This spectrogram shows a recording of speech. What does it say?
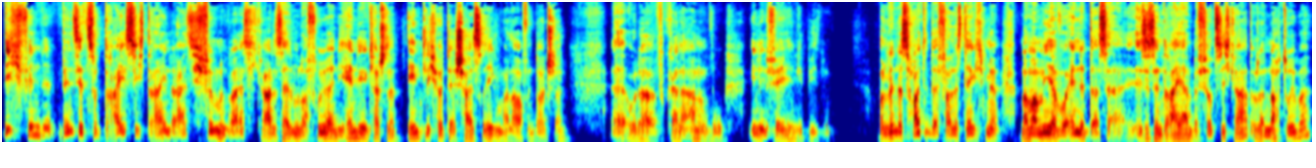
Ich finde, wenn es jetzt so 30, 33, 35 Grad ist, hätte man doch früher in die Hände geklatscht und gesagt, endlich hört der scheiß Regen mal auf in Deutschland. Äh, oder keine Ahnung wo, in den Feriengebieten. Und wenn das heute der Fall ist, denke ich mir, Mama Mia, wo endet das? Ist es in drei Jahren bei 40 Grad oder noch drüber?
